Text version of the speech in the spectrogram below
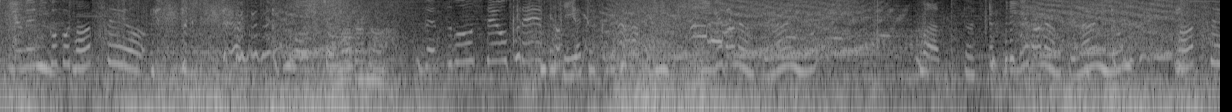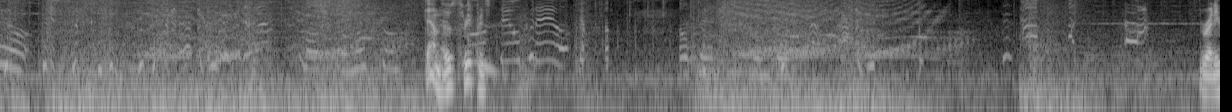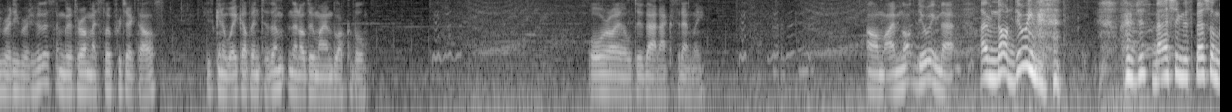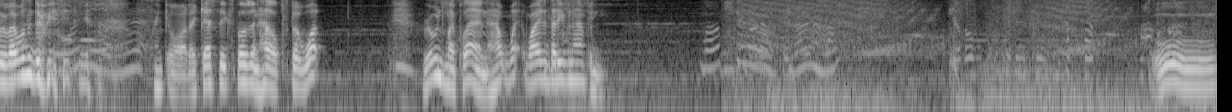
Damn, those three ready, ready, ready for this? I'm gonna throw out my slow projectiles. He's gonna wake up into them, and then I'll do my unblockable. Or I'll do that accidentally. Um, I'm not doing that. I'm not doing that! I'm just mashing the special move. I wasn't doing anything else. Oh my god, I guess the explosion helped, but what? Ruined my plan. How? Wh why did that even happen? Ooh.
